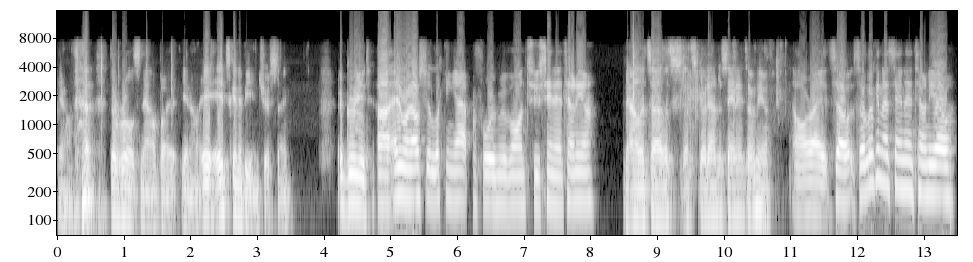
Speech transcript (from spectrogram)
you know the, the rules now. But you know it, it's going to be interesting. Agreed. Uh, anyone else you're looking at before we move on to San Antonio? Now let's uh, let's let's go down to San Antonio. All right. So so looking at San Antonio,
